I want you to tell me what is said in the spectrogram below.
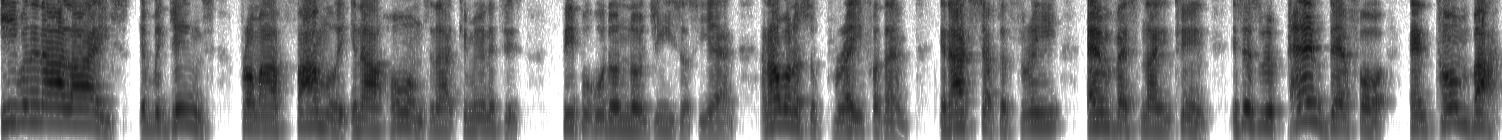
even in our lives. It begins from our family, in our homes, in our communities, people who don't know Jesus yet. And I want us to pray for them in Acts chapter 3 and verse 19. It says, Repent therefore and turn back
